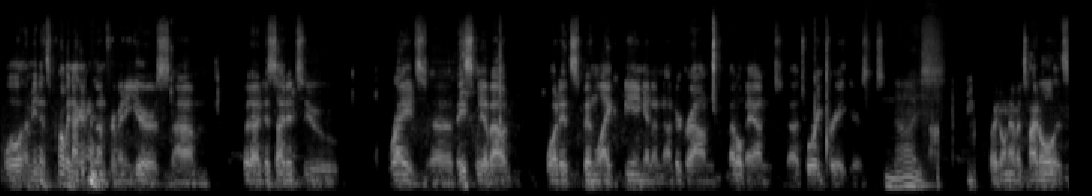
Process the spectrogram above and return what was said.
well, I mean, it's probably not going to be done for many years. Um, but I decided to write uh, basically about what it's been like being in an underground metal band uh, touring for eight years. Nice. I don't have a title. It's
